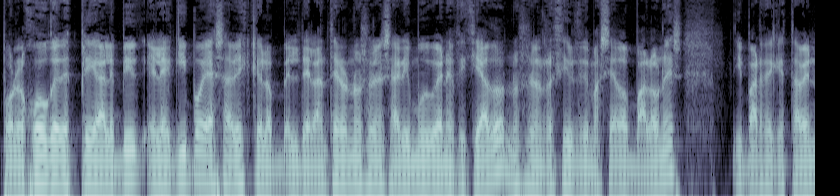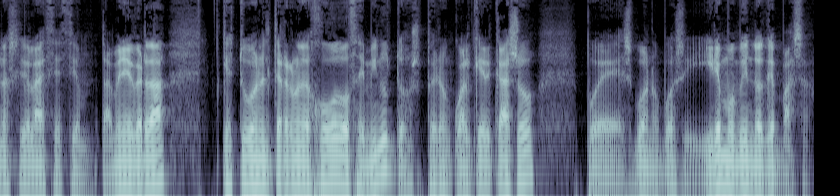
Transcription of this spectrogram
por el juego que despliega el, equipo, ya sabéis que el delantero no suelen salir muy beneficiados, no suelen recibir demasiados balones y parece que esta vez no ha sido la excepción. También es verdad que estuvo en el terreno de juego 12 minutos, pero en cualquier caso, pues bueno, pues iremos viendo qué pasa.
